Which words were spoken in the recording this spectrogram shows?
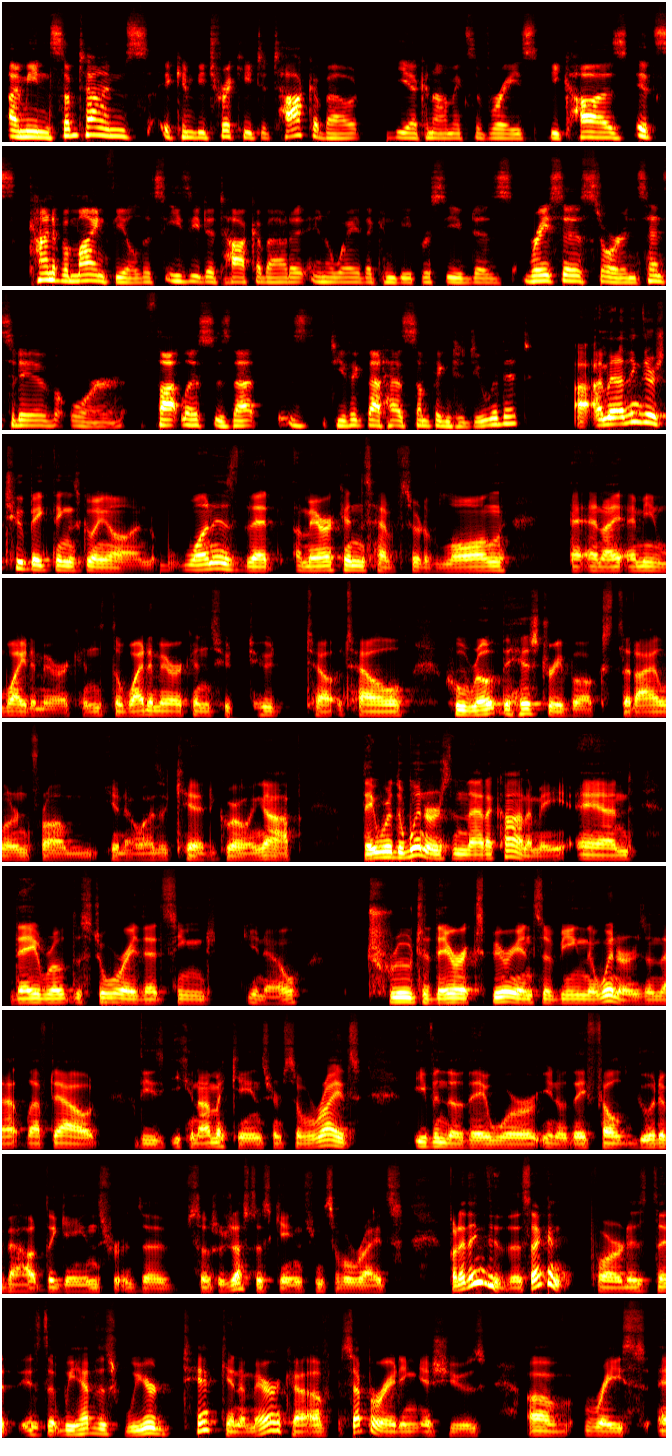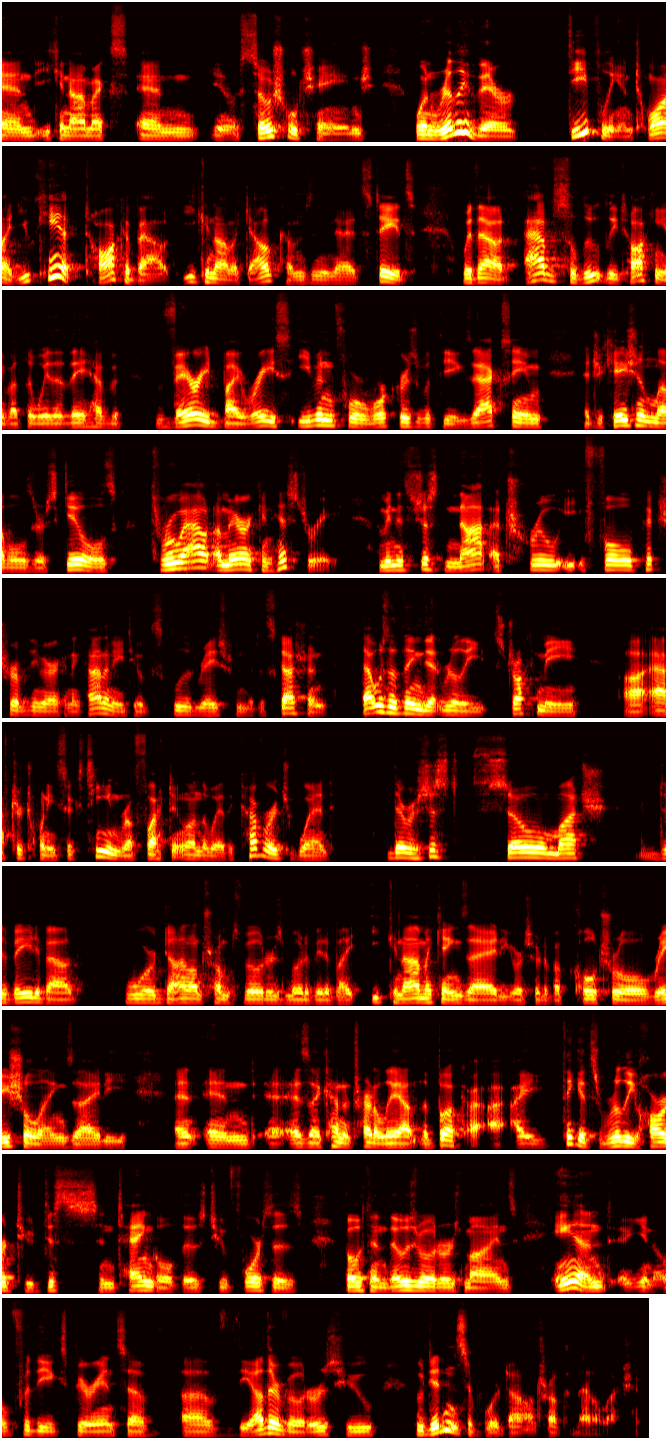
I mean, sometimes it can be tricky to talk about the economics of race because it's kind of a minefield. It's easy to talk about it in a way that can be perceived as racist or insensitive or thoughtless. Is that is, do you think that has something to do with it? I mean, I think there's two big things going on. One is that Americans have sort of long, and I, I mean white Americans, the white Americans who who tell, tell who wrote the history books that I learned from, you know, as a kid growing up. They were the winners in that economy, and they wrote the story that seemed, you know, true to their experience of being the winners, and that left out these economic gains from civil rights, even though they were, you know, they felt good about the gains for the social justice gains from civil rights. But I think that the second part is that is that we have this weird tic in America of separating issues of race and economics and you know social change when really they're deeply entwined. You can't talk about economic outcomes in the United States without absolutely talking about the way that they have varied by race, even for workers with the exact same education levels or skills throughout American history. I mean, it's just not a true full picture of the American economy to exclude race from the discussion. That was the thing that really struck me uh, after 2016, reflecting on the way the coverage went. There was just so much debate about were Donald Trump's voters motivated by economic anxiety or sort of a cultural racial anxiety? And and as I kind of try to lay out in the book, I, I think it's really hard to disentangle those two forces, both in those voters' minds and you know for the experience of of the other voters who who didn't support Donald Trump in that election.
